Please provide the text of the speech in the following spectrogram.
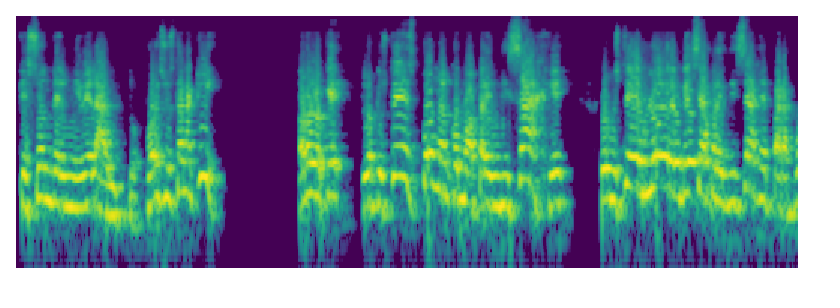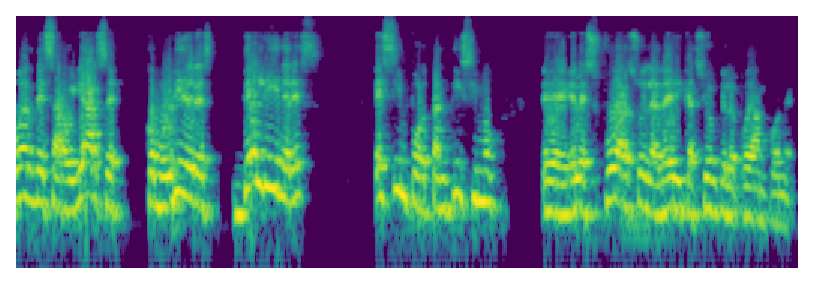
que son del nivel alto. Por eso están aquí. Ahora, lo que, lo que ustedes pongan como aprendizaje, lo que ustedes logren de ese aprendizaje para poder desarrollarse como líderes de líderes, es importantísimo eh, el esfuerzo y la dedicación que le puedan poner.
